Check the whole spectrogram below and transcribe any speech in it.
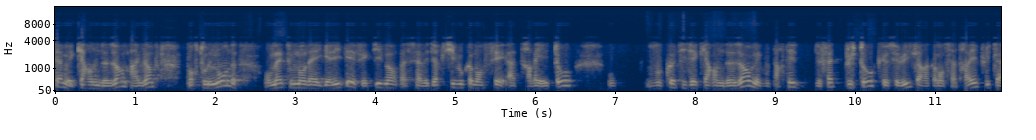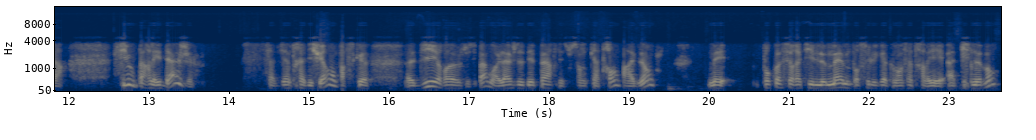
terme, mais 42 ans par exemple, pour tout le monde, on met tout le monde à égalité, effectivement, parce que ça veut dire que si vous commencez à travailler tôt, cotisez 42 ans, mais vous partez de fait plus tôt que celui qui aura commencé à travailler plus tard. Si vous parlez d'âge, ça devient très différent parce que euh, dire, euh, je sais pas moi, l'âge de départ c'est 64 ans par exemple, mais pourquoi serait-il le même pour celui qui a commencé à travailler à 19 ans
